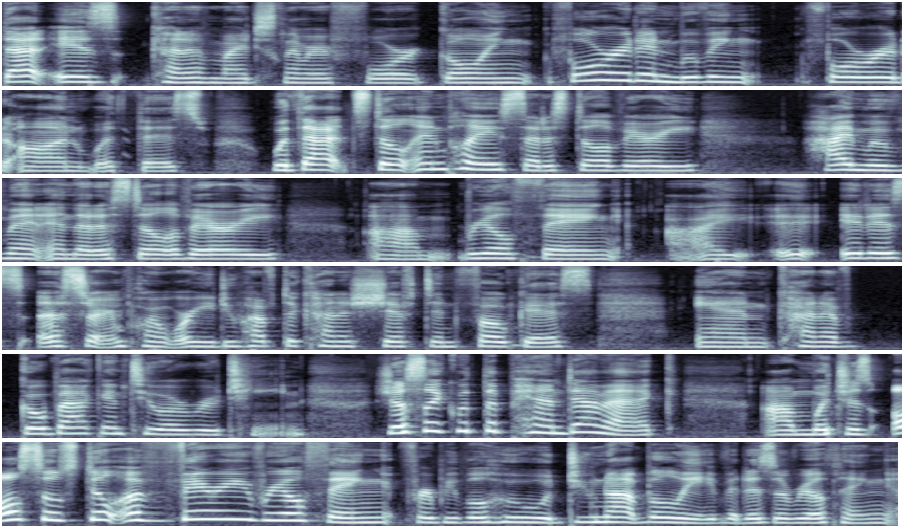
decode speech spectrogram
that is kind of my disclaimer for going forward and moving forward on with this. With that still in place, that is still a very high movement and that is still a very um, real thing. I it, it is a certain point where you do have to kind of shift and focus and kind of go back into a routine. Just like with the pandemic, um, which is also still a very real thing for people who do not believe it is a real thing.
